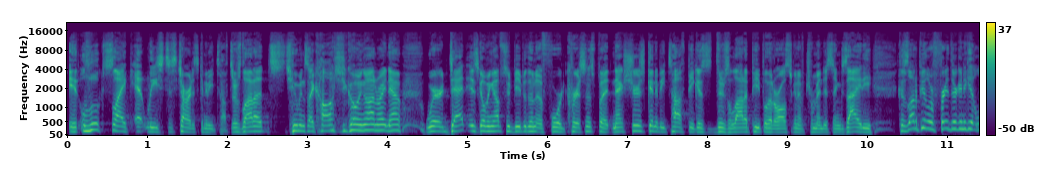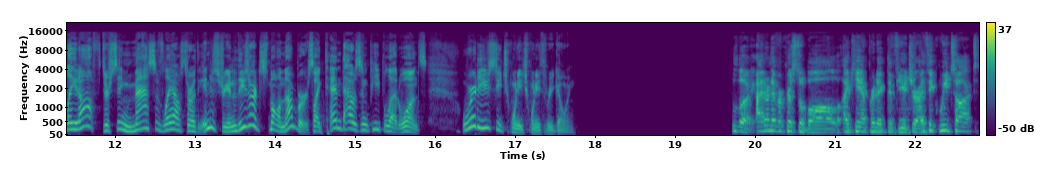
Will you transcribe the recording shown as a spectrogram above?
it looks like, at least to start, it's going to be tough. There's a lot of human psychology going on right now where debt is going up, so people to afford Christmas. But next year is going to be tough because there's a lot of people that are also going to have tremendous anxiety because a lot of people are afraid they're going to get laid off. They're seeing massive layoffs throughout the industry. And these aren't small numbers, like 10,000 people at once. Where do you see 2023 going? Look, I don't have a crystal ball. I can't predict the future. I think we talked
